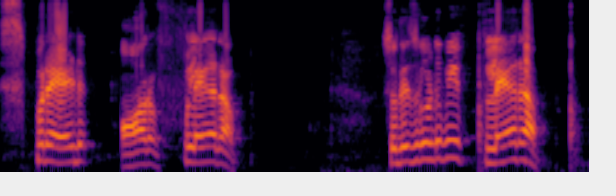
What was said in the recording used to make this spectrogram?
spread or flare up. So there is going to be flare up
